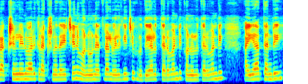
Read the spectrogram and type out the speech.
రక్షణ లేని వారికి రక్షణ దయచేయండి. మనోనేత్రాలు వెలిగించి హృదయాలు తెరవండి కనులు తెరవండి. అయ్యా తండ్రి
